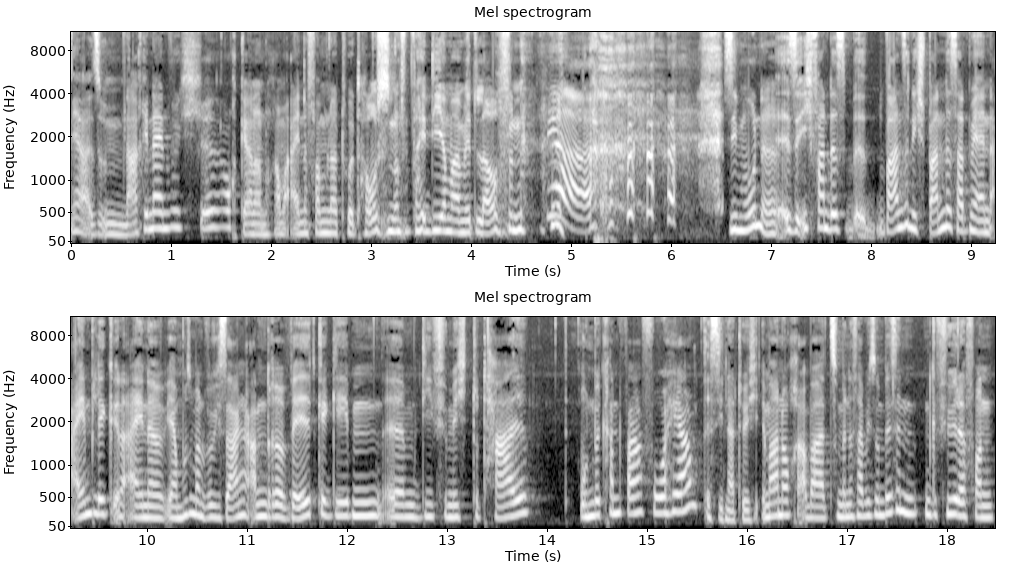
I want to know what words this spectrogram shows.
Ja, also im Nachhinein würde ich äh, auch gerne noch einmal eine Formulatur tauschen und bei dir mal mitlaufen. Ja. Simone, also ich fand das äh, wahnsinnig spannend. Es hat mir einen Einblick in eine, ja, muss man wirklich sagen, andere Welt gegeben, ähm, die für mich total unbekannt war vorher. Ist sie natürlich immer noch, aber zumindest habe ich so ein bisschen ein Gefühl davon,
